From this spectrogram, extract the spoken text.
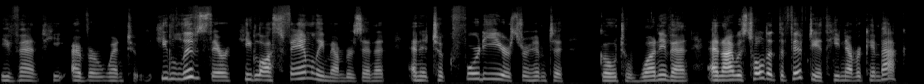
event he ever went to. He lives there. He lost family members in it. And it took 40 years for him to go to one event. And I was told at the 50th, he never came back.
